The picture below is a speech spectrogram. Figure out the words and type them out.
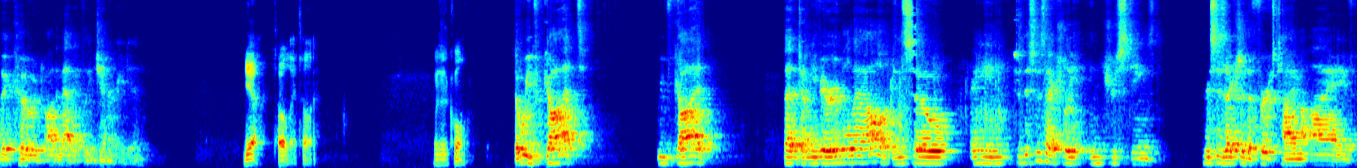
the the code automatically generated. yeah, totally, totally. Which is cool. So we've got we've got that dummy variable now, and so I mean, so this is actually interesting. This is actually the first time I've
